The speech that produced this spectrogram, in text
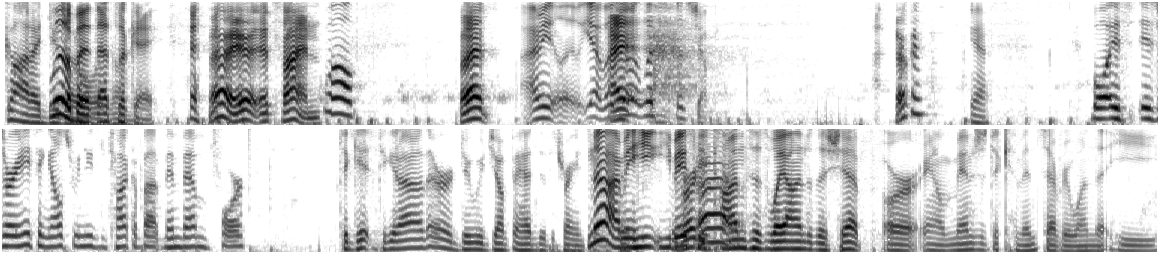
God, I do A little bit. That's time. okay. oh, yeah, it's fine. Well, But I mean, uh, yeah. I- Let, let's let's jump. okay, Yeah. well, is is there anything else we need to talk about Mimban before to get to get out of there, or do we jump ahead to the train? No, I mean he, he we've already- basically cons his way onto the ship, or you know manages to convince everyone that he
